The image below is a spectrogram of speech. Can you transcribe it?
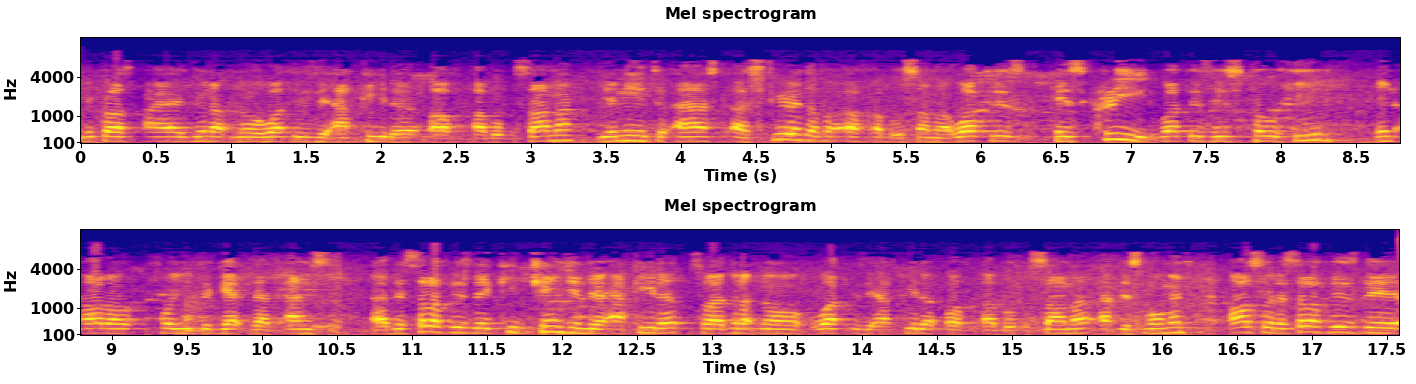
because I do not know what is the aqidah of Abu Osama. You need to ask a student of, of Abu Osama what is his creed, what is his tawheed, in order for you to get that answer. Uh, the Salafis, they keep changing their Aqidah, so I do not know what is the Aqidah of Abu Usama at this moment. Also, the Salafis, they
